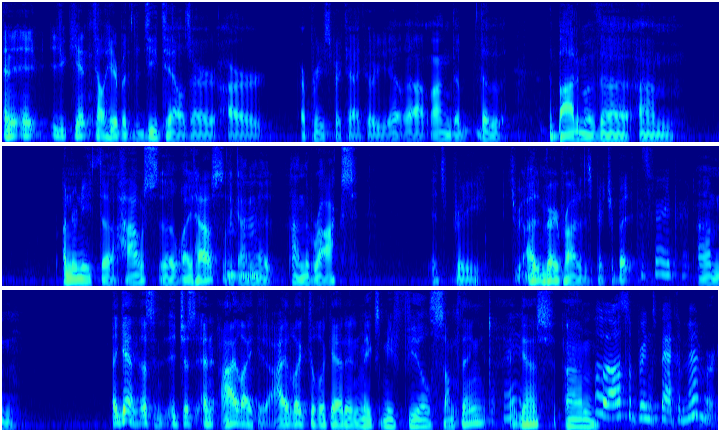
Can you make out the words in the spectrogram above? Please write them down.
And it, it, you can't tell here, but the details are are are pretty spectacular. You- Uh, on the, the the bottom of the um, underneath the house, the lighthouse, like on the on the rocks, it's pretty. It's, I'm very proud of this picture. But It's very pretty. um, again, listen, it just and I like it. I like to look at it. and It makes me feel something. I guess. Um, Oh, it also brings back a memory,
